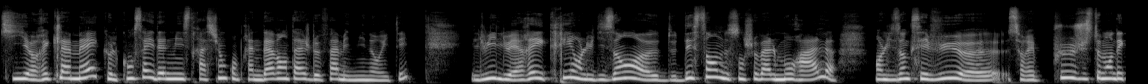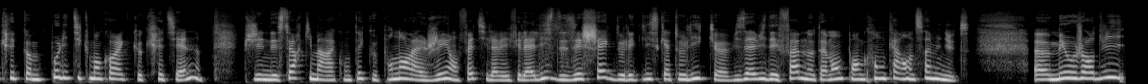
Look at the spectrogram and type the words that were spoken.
qui réclamait que le conseil d'administration comprenne davantage de femmes et de minorités. Lui, il lui a réécrit en lui disant euh, de descendre de son cheval moral, en lui disant que ses vues euh, seraient plus justement décrites comme politiquement correctes que chrétiennes. Puis j'ai une des sœurs qui m'a raconté que pendant l'AG, en fait, il avait fait la liste des échecs de l'Église catholique euh, vis-à-vis des femmes, notamment pendant 45 minutes. Mais aujourd'hui,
